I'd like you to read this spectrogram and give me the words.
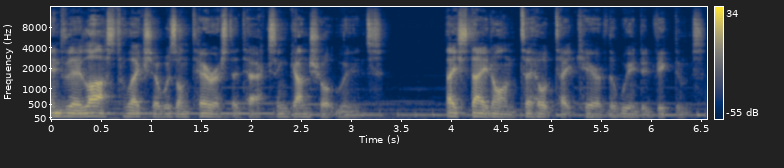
and their last lecture was on terrorist attacks and gunshot wounds. They stayed on to help take care of the wounded victims.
